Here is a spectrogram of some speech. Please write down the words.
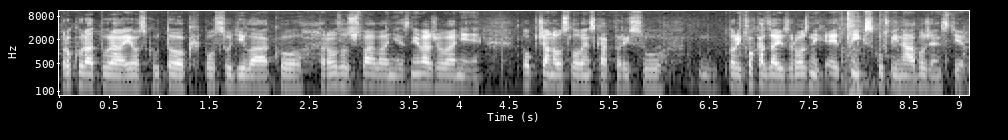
prokuratúra jeho skutok posudila ako rozoštvávanie, znevažovanie občanov Slovenska, ktorí, sú, ktorí pochádzajú z rôznych etník, skupín, náboženstiev.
